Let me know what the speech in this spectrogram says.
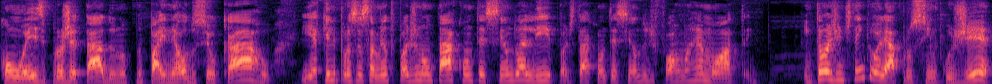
com o Waze projetado no, no painel do seu carro, e aquele processamento pode não estar tá acontecendo ali, pode estar tá acontecendo de forma remota. Então a gente tem que olhar para o 5G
